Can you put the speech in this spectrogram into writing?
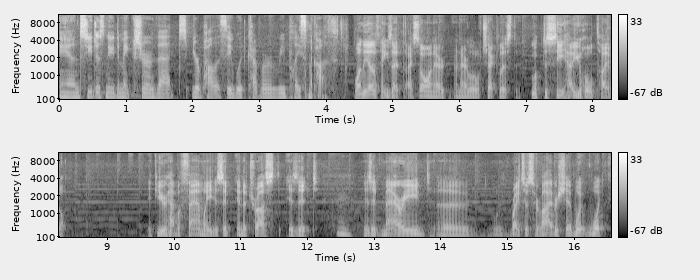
and so you just need to make sure that your policy would cover replacement cost. One of the other things that I saw on our on our little checklist: look to see how you hold title. If you have a family, is it in a trust? Is it is it married uh, with rights of survivorship? What what?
